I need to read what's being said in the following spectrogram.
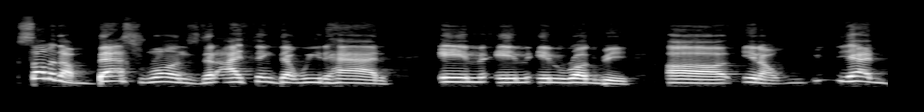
some of the best runs that I think that we'd had in in in rugby. Uh you know you had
